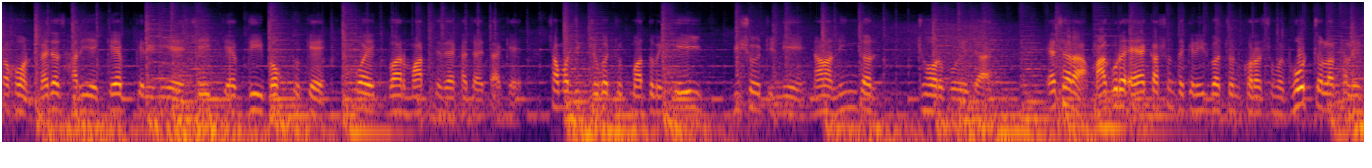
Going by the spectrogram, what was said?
তখন মেজাজ হারিয়ে ক্যাব কেড়ে নিয়ে সেই ক্যাব দিয়ে ভক্তকে কয়েকবার মারতে দেখা যায় তাকে। সামাজিক যোগাযোগ মাধ্যমে এই বিষয়টি নিয়ে নানা নিন্দার ঝড় বয়ে যায়। এছাড়া মাগুরা এক আসন থেকে নির্বাচন করার সময় ভোট চলাকালীন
